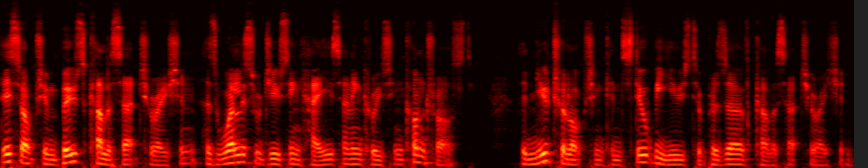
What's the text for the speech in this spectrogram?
This option boosts color saturation as well as reducing haze and increasing contrast. The neutral option can still be used to preserve color saturation.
